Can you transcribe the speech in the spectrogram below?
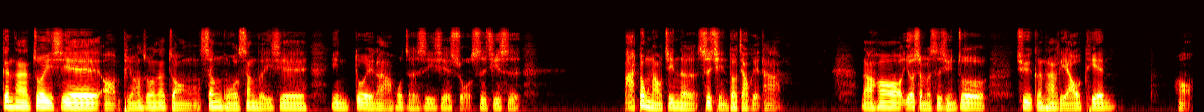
跟他做一些哦，比方说那种生活上的一些。应对啦，或者是一些琐事，其实把动脑筋的事情都交给他，然后有什么事情就去跟他聊天，哦，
